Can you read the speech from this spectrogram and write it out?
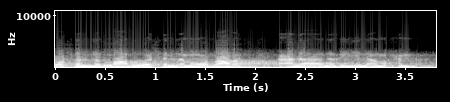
وصلى الله وسلم وبارك على نبينا محمد.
